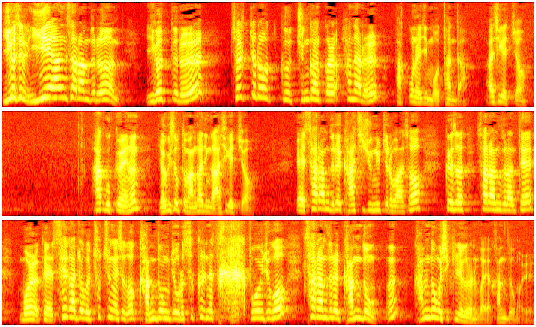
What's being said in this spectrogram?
이것을 이해한 사람들은 이것들을 절대로 그 중간 걸 하나를 바꿔내지 못한다. 아시겠죠? 한국 교회는 여기서부터 망가진 거 아시겠죠? 예, 사람들을 가치 중립주로 봐서 그래서 사람들한테 뭘새 그 가족을 초청해서도 감동적으로 스크린에 탁 보여주고 사람들을 감동, 어? 감동을 시키려고 그러는 거예요. 감동을.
